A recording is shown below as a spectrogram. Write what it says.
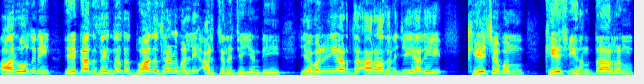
ఆ రోజుని ఏకాదశి అయిన తర్వాత ద్వాదశి నాడు మళ్ళీ అర్చన చెయ్యండి ఎవరిని అర్థ ఆరాధన చేయాలి? కేశవం కేశిహంతారం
